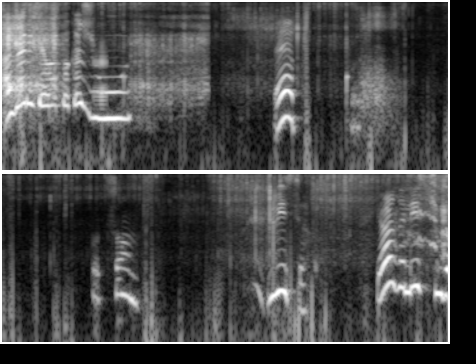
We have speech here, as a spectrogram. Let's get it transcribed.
А зараз я вам покажу. Е, Пацан. Дивіться. Я заліз сюди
